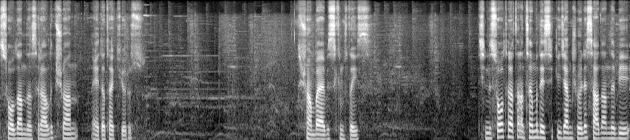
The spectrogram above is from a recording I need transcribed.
Soldan da hasar aldık. Şu an evet atak yiyoruz. Şu an bayağı bir sıkıntıdayız. Şimdi sol taraftan atağımı destekleyeceğim şöyle. Sağdan da bir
